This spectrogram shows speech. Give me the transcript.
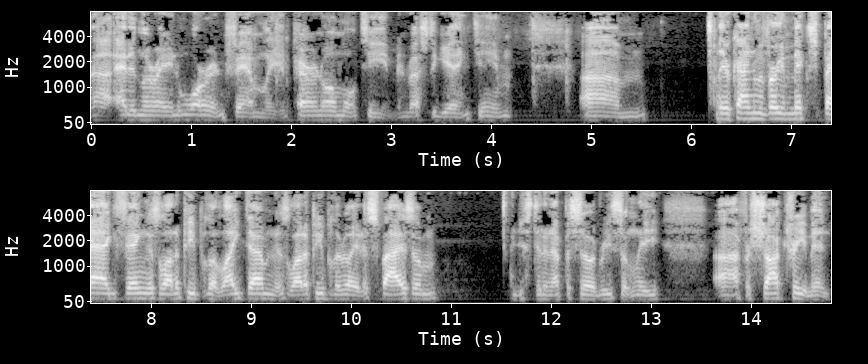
uh, Ed and Lorraine Warren family, paranormal team, investigating team. Um, they're kind of a very mixed bag thing. There's a lot of people that like them. There's a lot of people that really despise them. I just did an episode recently uh, for shock treatment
